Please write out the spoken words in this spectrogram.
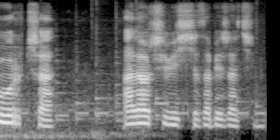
O kurcze. Ale oczywiście zabierzecie mi.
